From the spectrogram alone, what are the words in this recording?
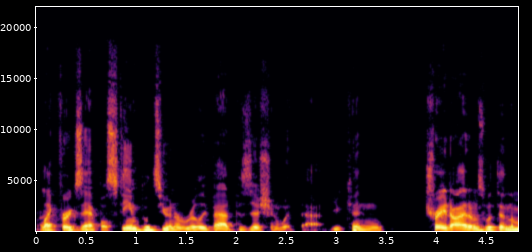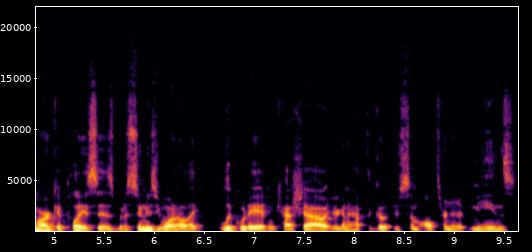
right. like for example steam puts you in a really bad position with that you can trade items within the marketplaces, but as soon as you want to like liquidate and cash out, you're going to have to go through some alternative means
